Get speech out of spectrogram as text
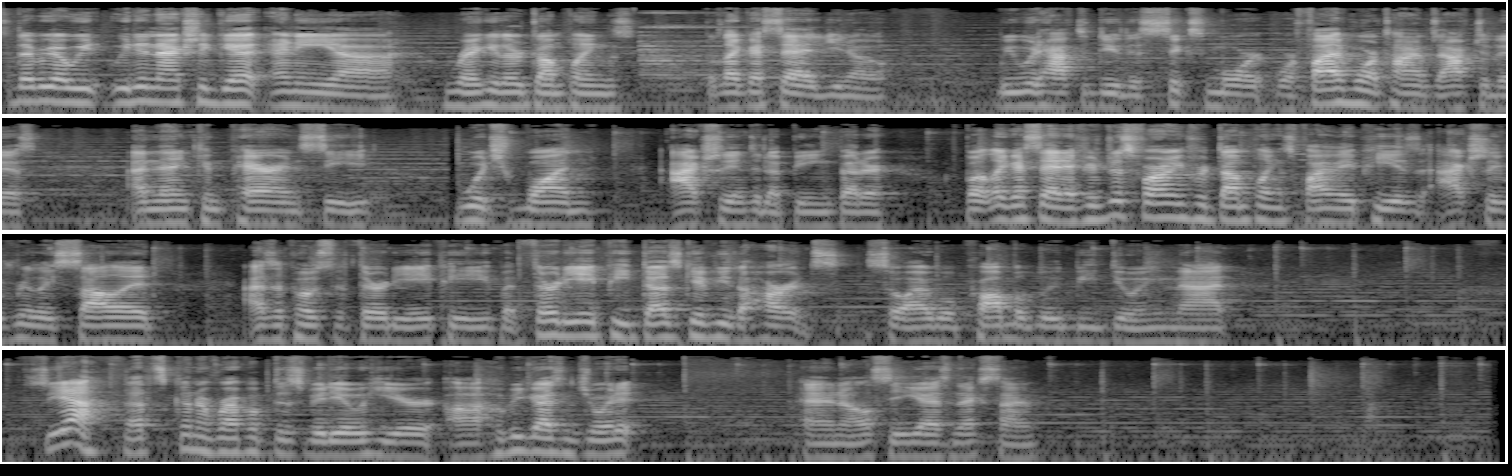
So there we go. We, we didn't actually get any uh, regular dumplings, but like I said, you know, we would have to do this six more or five more times after this, and then compare and see which one actually ended up being better. But like I said, if you're just farming for dumplings, 5 AP is actually really solid as opposed to 30 AP. But 30 AP does give you the hearts, so I will probably be doing that so yeah, that's going to wrap up this video here. I uh, hope you guys enjoyed it, and I'll see you guys next time.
